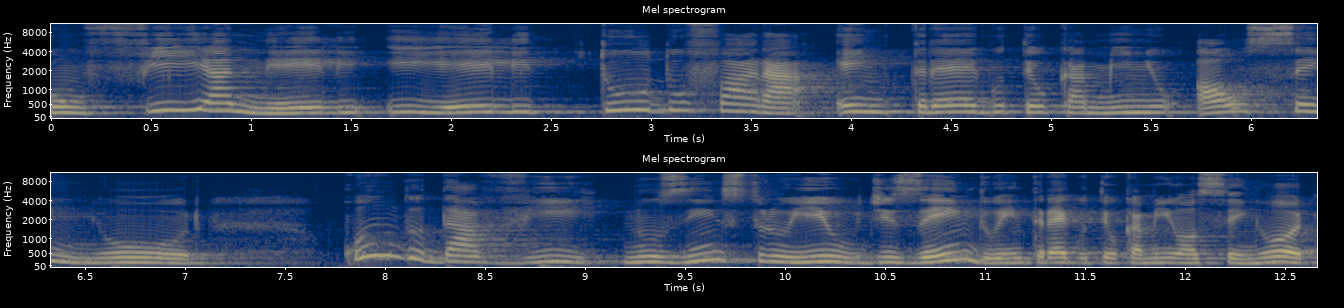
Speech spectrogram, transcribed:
Confia nele e ele tudo fará. Entrega o teu caminho ao Senhor. Quando Davi nos instruiu, dizendo: entrega o teu caminho ao Senhor,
